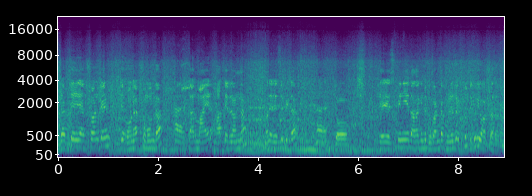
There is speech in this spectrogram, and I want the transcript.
এটা হচ্ছে এই রেস্টুরেন্টের যে ওনার সুমনদা হ্যাঁ। তার মায়ের হাতের রান্না মানে রেসিপিটা হ্যাঁ। তো এই রেসিপি নিয়ে দাদা কিন্তু দোকানটা খুলেছে সত্যি খুবই অসাধারণ।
